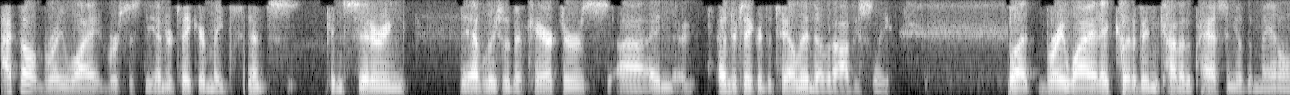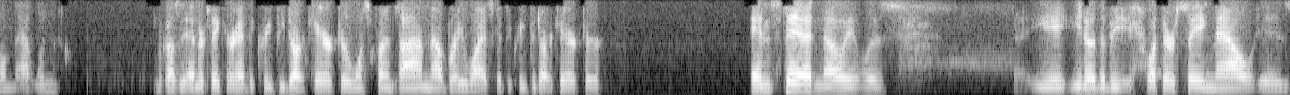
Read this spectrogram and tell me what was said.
I thought Bray Wyatt versus The Undertaker made sense considering the evolution of their characters, uh, and Undertaker at the tail end of it, obviously. But Bray Wyatt, it could have been kind of the passing of the mantle on that one because the Undertaker had the creepy dark character once upon a time. Now Bray Wyatt's got the creepy dark character. Instead, no, it was you, you know the what they're saying now is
